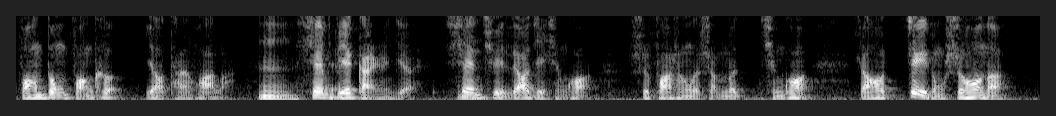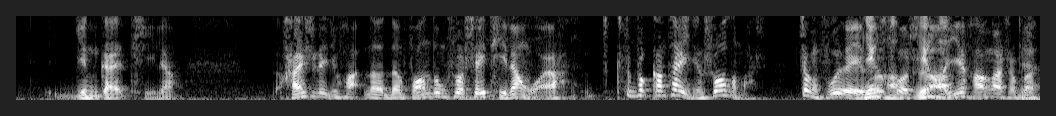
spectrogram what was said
房东房客要谈话了，嗯，先别赶人家，先去了解情况是发生了什么情况，然后这种时候呢，应该体谅。还是那句话，那那房东说谁体谅我呀？这不刚才已经说了吗？政府也有措施啊，银行啊什么，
